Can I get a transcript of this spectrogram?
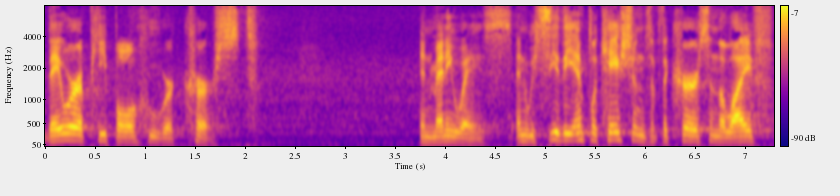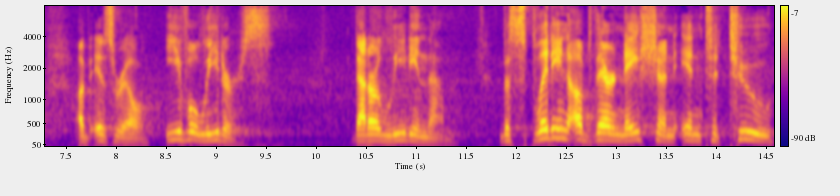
They were a people who were cursed in many ways. And we see the implications of the curse in the life of Israel evil leaders that are leading them, the splitting of their nation into two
